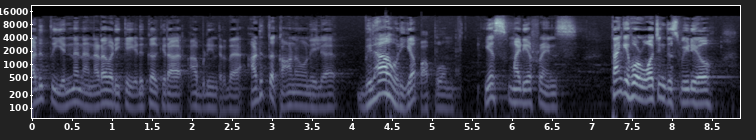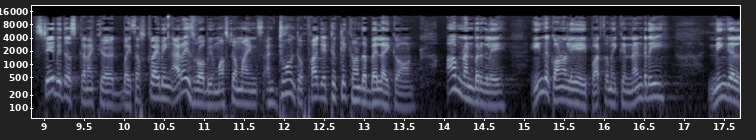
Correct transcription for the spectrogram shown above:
அடுத்து என்னென்ன நடவடிக்கை எடுக்கிறார் அப்படின்றத அடுத்த காணொலியில் விலாவரியாக பார்ப்போம். Yes my dear friends thank you for வாட்சிங் this video stay with us connected by subscribing arise Robbie master minds and don't forget to click on the bell icon ஆம் நண்பர்களே இந்த காணொலியை பார்த்தமைக்கு நன்றி. நீங்கள்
